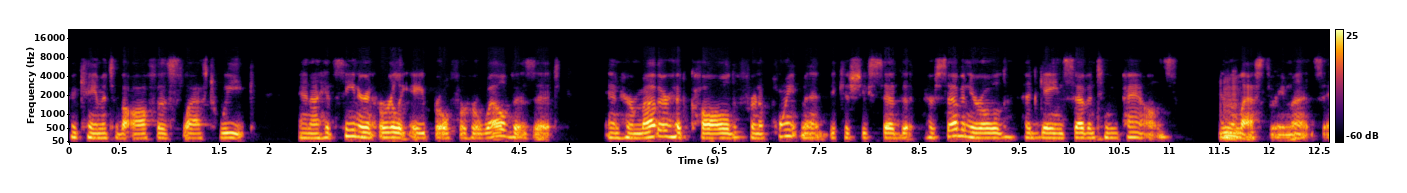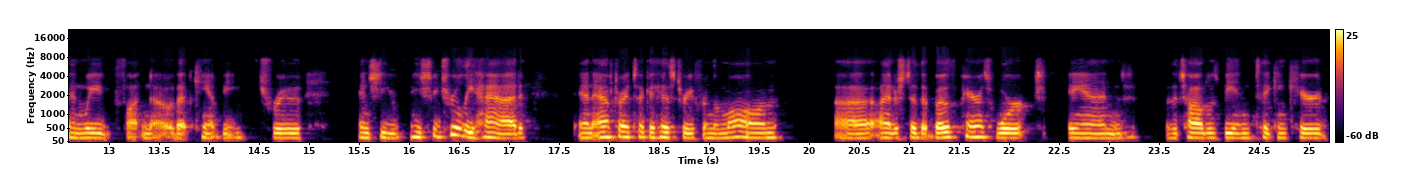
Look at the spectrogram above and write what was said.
who came into the office last week, and I had seen her in early April for her well visit. And her mother had called for an appointment because she said that her seven year old had gained 17 pounds in mm. the last three months. And we thought, no, that can't be true. And she, she truly had. And after I took a history from the mom, uh, I understood that both parents worked and the child was being taken care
